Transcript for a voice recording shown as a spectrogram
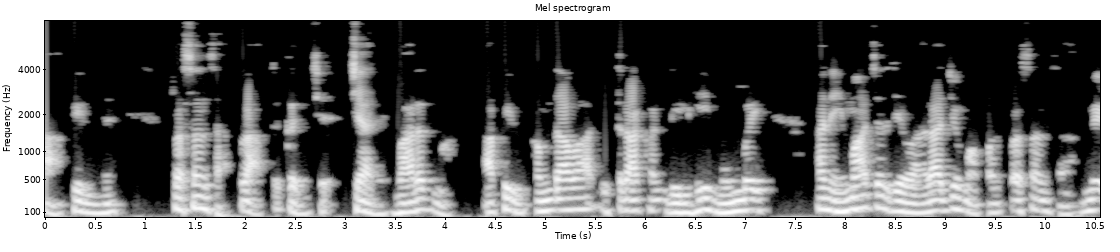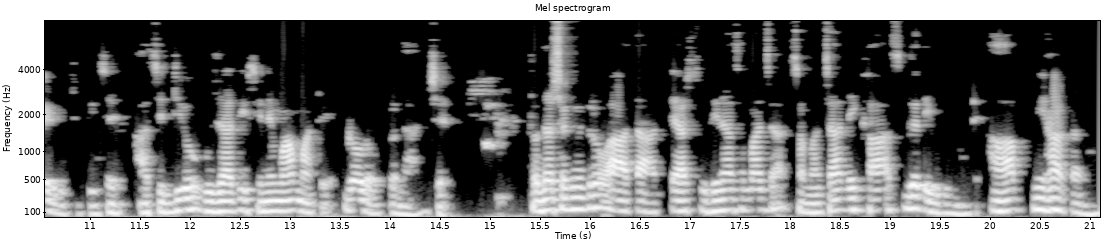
આ ફિલ્મને પ્રશંસા પ્રાપ્ત કરી છે. જ્યારે ભારતમાં આ ફિલ્મ અમદાવાદ, ઉત્તરાખંડ, દિલ્હી, મુંબઈ અને હિમાચલ જેવા રાજ્યોમાં પણ પ્રશંસા મેળવી ચૂકી છે. આ સિદ્ધિઓ ગુજરાતી સિનેમા માટે ગૌરવ પ્રદાન છે. તો દર્શક મિત્રો, આ હતા અત્યાર સુધીના સમાચાર. સમાચારની ખાસ ગતિવિધિ માટે આપ નિહાળતા રહો.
